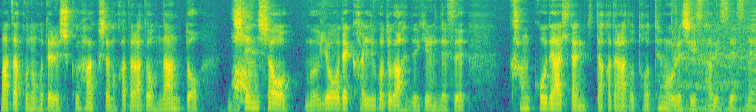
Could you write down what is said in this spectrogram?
またこのホテル宿泊者の方だとなんと自転車を無料で借りることができるんです。観光で秋田に来た方だととても嬉しいサービスですね。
